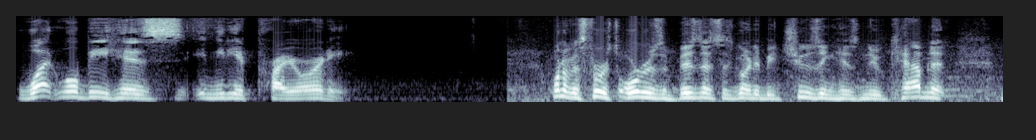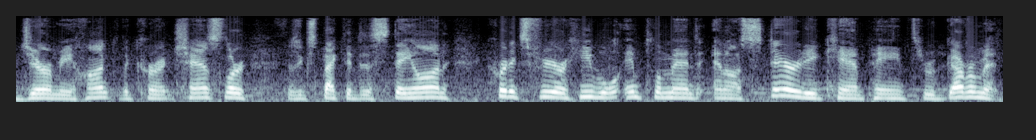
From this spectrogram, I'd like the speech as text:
What will be his immediate priority? One of his first orders of business is going to be choosing his new cabinet. Jeremy Hunt, the current chancellor, is expected to stay on. Critics fear he will implement an austerity campaign through government.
